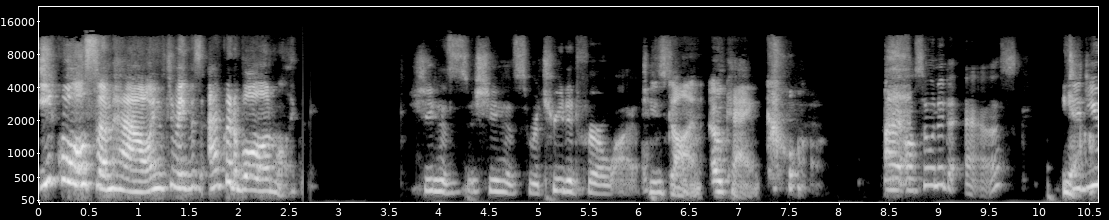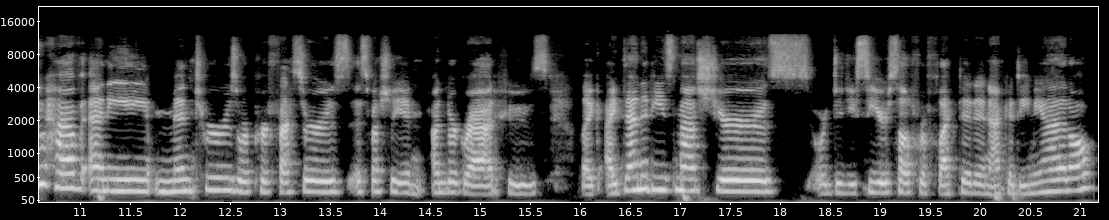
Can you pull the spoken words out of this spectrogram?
equal somehow. We have to make this equitable. And we're like, she has, she has retreated for a while. She's gone. Okay, cool. I also wanted to ask yeah. Did you have any mentors or professors, especially in undergrad, whose like identities matched yours, or did you see yourself reflected in academia at all?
